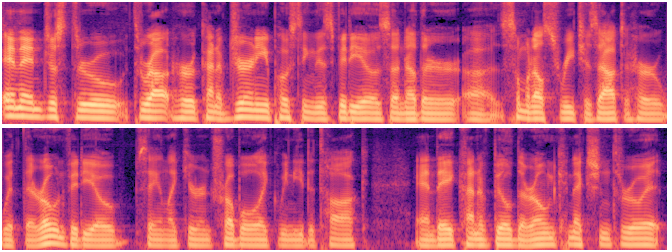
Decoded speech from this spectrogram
and then just through throughout her kind of journey posting these videos another uh, someone else reaches out to her with their own video saying like you're in trouble like we need to talk and they kind of build their own connection through it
